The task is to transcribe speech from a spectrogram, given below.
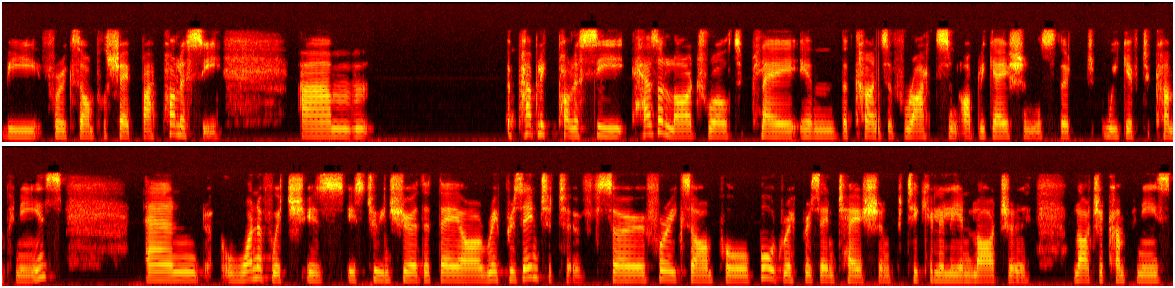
be, for example, shaped by policy. Um, public policy has a large role to play in the kinds of rights and obligations that we give to companies and one of which is is to ensure that they are representative. So, for example, board representation, particularly in larger larger companies,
